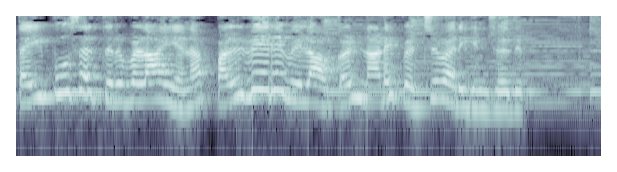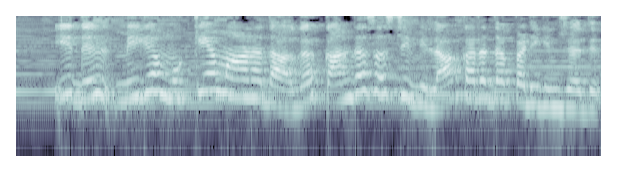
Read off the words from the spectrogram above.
தைப்பூச திருவிழா என பல்வேறு விழாக்கள் நடைபெற்று வருகின்றது. இதில் மிக முக்கியமானதாக கந்தசஷ்டி விழா கருதப்படுகின்றது.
